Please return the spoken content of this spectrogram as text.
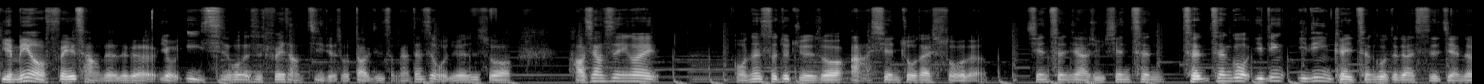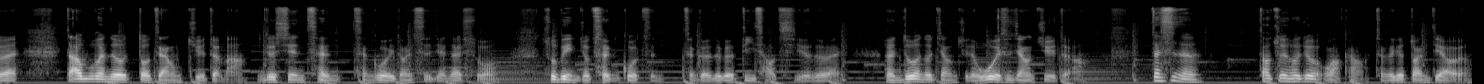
也没有非常的这个有意识，或者是非常记得说到底是怎么样。但是我觉得是说，好像是因为。我那时候就觉得说啊，先做再说了，先撑下去，先撑撑撑过，一定一定可以撑过这段时间，对不对？大部分都都这样觉得嘛，你就先撑撑过一段时间再说，说不定你就撑过整整个这个低潮期了，对不对？很多人都这样觉得，我也是这样觉得啊。但是呢，到最后就哇靠，整个就断掉了，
